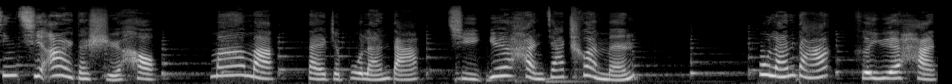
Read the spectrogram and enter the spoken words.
星期二的时候，妈妈带着布兰达去约翰家串门。布兰达和约翰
